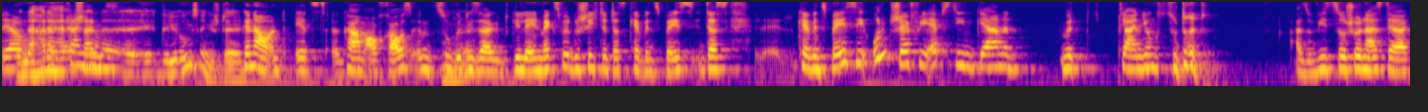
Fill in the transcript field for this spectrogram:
der Und da hat der Herr Epstein Jungs. Äh, die Jungs hingestellt. Genau, und jetzt kam auch raus im Zuge okay. dieser Ghislaine Maxwell-Geschichte, dass Kevin Spacey, dass äh, Kevin Spacey und Jeffrey Epstein gerne mit kleinen Jungs zu dritt also wie es so schön heißt, der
